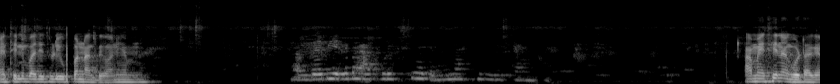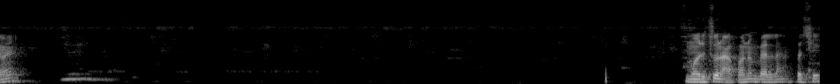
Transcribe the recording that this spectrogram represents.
મેથીની બાજી થોડી ઉપર નાખી દેવાની એમને. આ મેથીના ગોટા કહેવાય મરચું નાખવાનું પહેલાં પછી?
